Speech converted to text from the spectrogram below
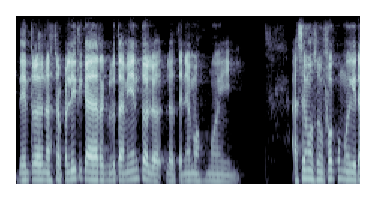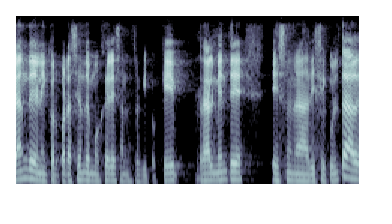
dentro de nuestra política de reclutamiento, lo, tenemos muy, hacemos un foco muy grande en la incorporación de mujeres a nuestro equipo, que realmente es una dificultad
